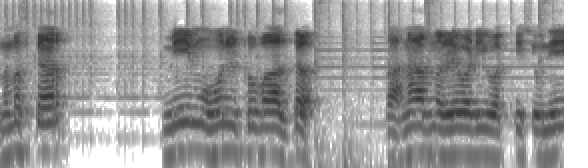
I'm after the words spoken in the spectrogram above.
नमस्कार. मी मोहन विठोबा आलतर. राहणार नरळेवाडी वाक्य शिवने.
